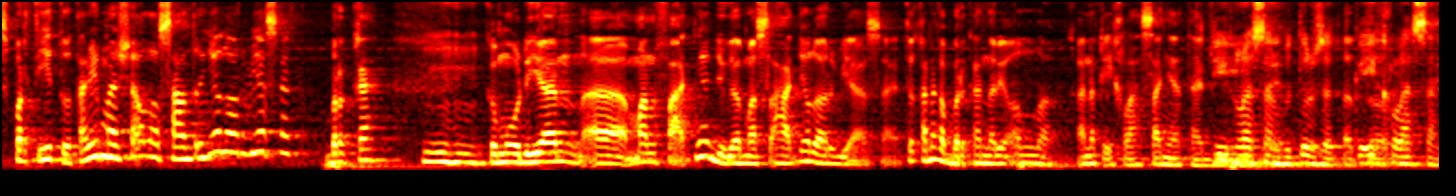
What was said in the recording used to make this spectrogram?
seperti itu. Tapi masya Allah santrinya luar biasa berkah. Mm-hmm. Kemudian uh, manfaatnya juga maslahatnya luar biasa. Itu karena keberkahan dari Allah, karena keikhlasannya tadi. Keikhlasan betul, Ustaz. Keikhlasan.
